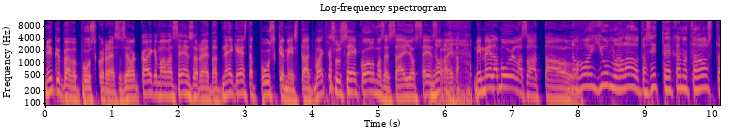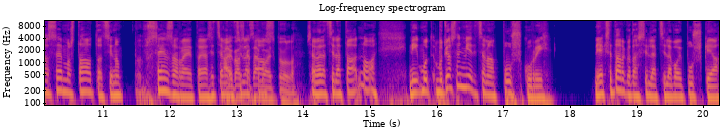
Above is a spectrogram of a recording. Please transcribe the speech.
nykypäivän puskureissa siellä on kaiken maailman sensoreita, että ne ei kestä puskemista. Että vaikka sun C3 ei ole sensoreita, no. niin meillä muilla saattaa olla. No voi jumalauta, sitten ei kannata ostaa semmoista autoa, että siinä on sensoreita ja sitten sä Ai vedät koska sillä sä tas- voit tulla. Sä vedät sillä ta- no, niin, mutta mut jos sä mietit sanaa puskuri, niin eikö se tarkoita sillä, että sillä voi puskea?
